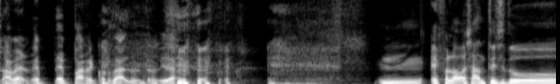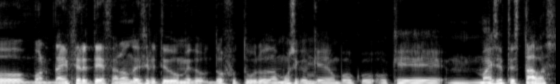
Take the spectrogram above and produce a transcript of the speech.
A ver, é, é para recordalo en realidad. mm, e falabas antes do, bueno, da incerteza, non? Da incerteza do, do futuro da música, mm. que é un pouco o que mm, máis detestabas.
